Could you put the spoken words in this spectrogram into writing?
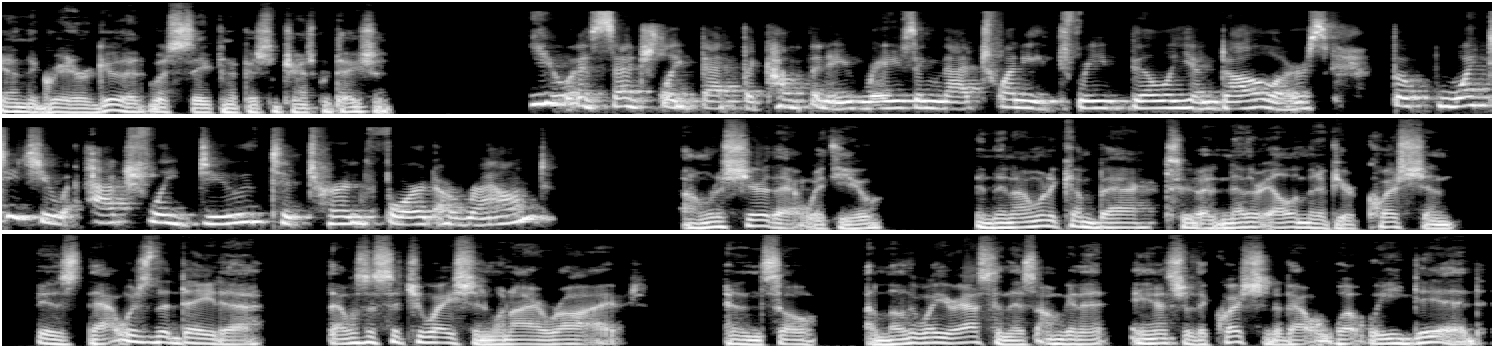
and the greater good with safe and efficient transportation. You essentially bet the company raising that $23 billion. But what did you actually do to turn Ford around? I want to share that with you. And then I want to come back to another element of your question is that was the data. That was the situation when I arrived. And so I love the way you're asking this. I'm going to answer the question about what we did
